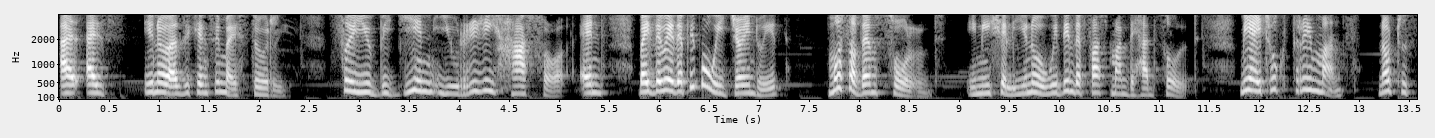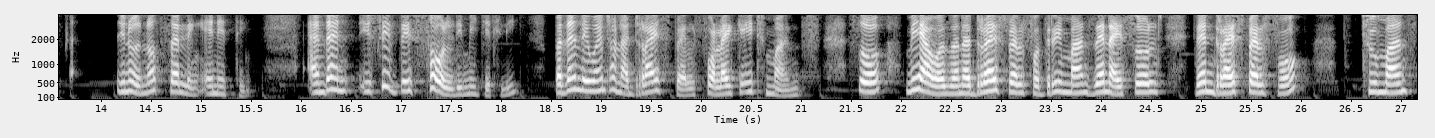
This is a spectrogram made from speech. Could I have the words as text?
As, you know, as you can see my story. So you begin, you really hustle. And by the way, the people we joined with, most of them sold initially. You know, within the first month they had sold. Me, I took three months not to, you know, not selling anything. And then you see, they sold immediately. But then they went on a dry spell for like eight months. So me, I was on a dry spell for three months. Then I sold, then dry spell for two months.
